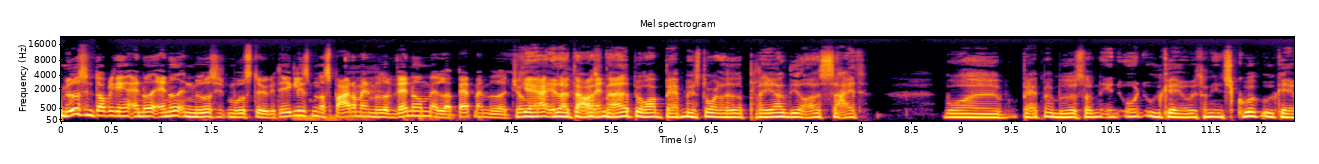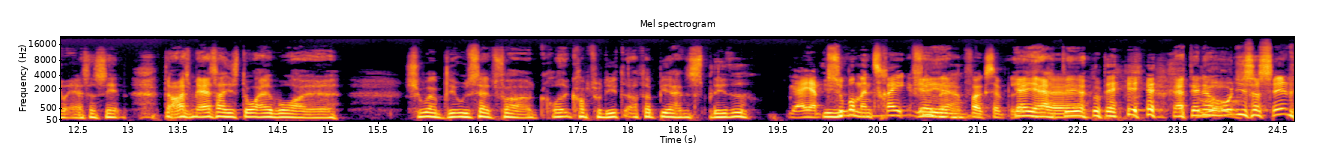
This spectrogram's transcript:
Møder sin dobbeltgænger er noget andet end møder sit modstykke. Det er ikke ligesom, når Spider-Man møder Venom, eller Batman møder Joker. Ja, eller der er også Men- meget berømt Batman-historie, der hedder Player on the Other Side, hvor øh, Batman møder sådan en ond udgave, sådan en skurk-udgave af sig selv. Der er også masser af historier, hvor øh, Superman bliver udsat for rød kryptonit, og så bliver han splittet. Ja, ja. Superman 3 filmen, Ja, ja. for eksempel. Ja, ja, Øh, det er jo- det, Ja, den er jo ond i sig selv.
